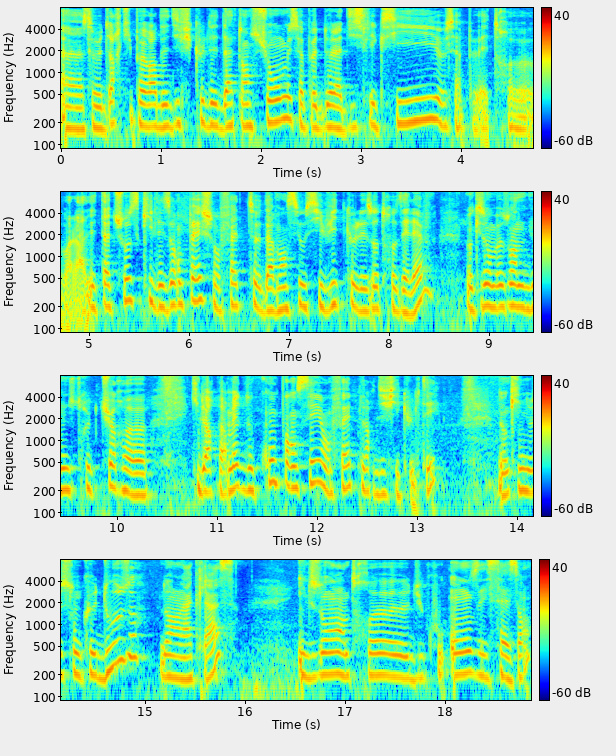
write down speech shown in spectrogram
Euh, ça veut dire qu'ils peuvent avoir des difficultés d'attention, mais ça peut être de la dyslexie, euh, ça peut être euh, voilà des tas de choses qui les empêchent en fait d'avancer aussi vite que les autres élèves. Donc, ils ont besoin d'une structure qui leur permette de compenser en fait leurs difficultés. Donc, ils ne sont que 12 dans la classe. Ils ont entre du coup 11 et 16 ans.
